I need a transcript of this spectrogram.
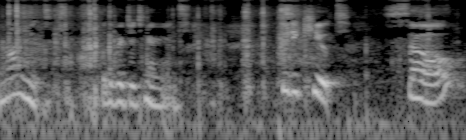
non-meat for the vegetarians. Pretty cute. So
